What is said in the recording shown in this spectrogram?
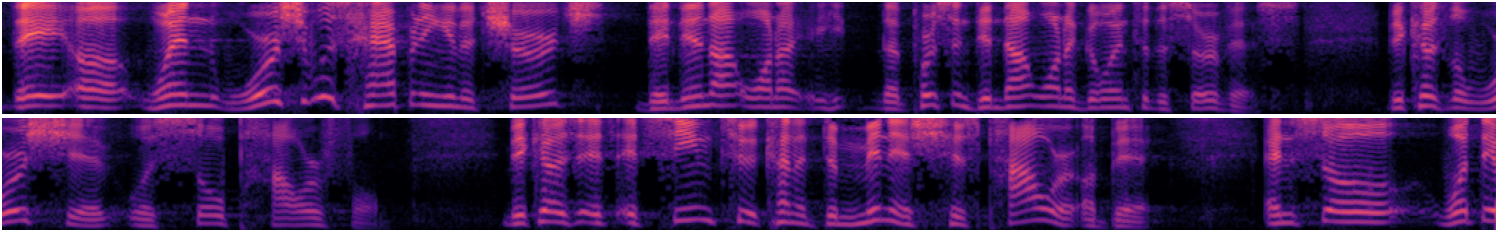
They, uh, when worship was happening in the church, they did not want to. The person did not want to go into the service because the worship was so powerful, because it, it seemed to kind of diminish his power a bit. And so, what they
